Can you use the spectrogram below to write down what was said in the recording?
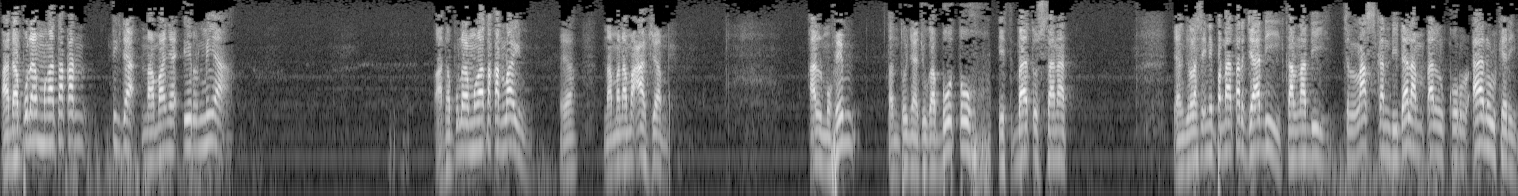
Ada pula yang mengatakan tidak, namanya Irmia. Ada pula yang mengatakan lain, ya, nama-nama ajam. Al-muhim tentunya juga butuh itsbatus sanad. Yang jelas ini pernah terjadi karena di jelaskan di dalam Al-Qur'anul Karim.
